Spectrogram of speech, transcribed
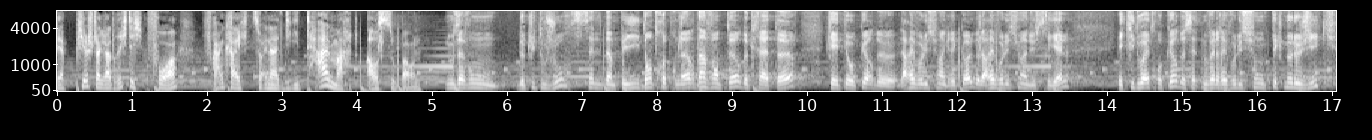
der pirscht da gerade richtig vor, Frankreich zu einer Digitalmacht auszubauen. Nous avons depuis toujours celle d'un pays d'entrepreneurs, d'inventeurs, de créateurs, qui a été au cœur de la révolution agricole, de la révolution industrielle, et qui doit être au cœur de cette nouvelle révolution technologique,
